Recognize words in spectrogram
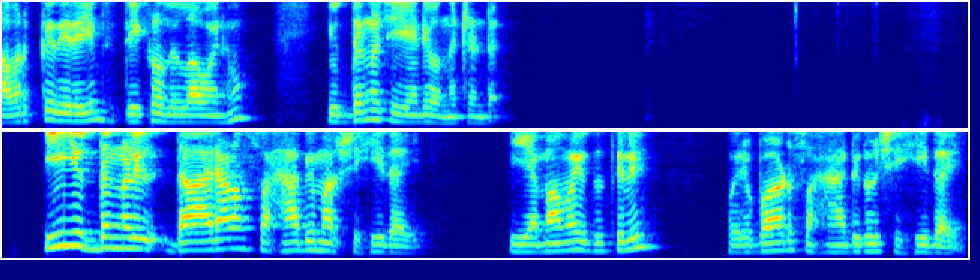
അവർക്കെതിരെയും സിദ്ദീഖ് അള്ളാഹുനു യുദ്ധങ്ങൾ ചെയ്യേണ്ടി വന്നിട്ടുണ്ട്. ഈ യുദ്ധങ്ങളിൽ ധാരാളം സ്വഹാബിമാർ ഷഹീദായി. ഈ യമാമ യുദ്ധത്തിൽ ഒരുപാട് സ്വഹാബികൾ ഷഹീദായി.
